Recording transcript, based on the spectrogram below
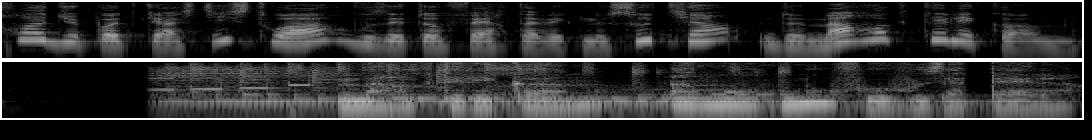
3 du podcast Histoire vous est offerte avec le soutien de Maroc Télécom. Maroc Télécom, un monde nouveau vous appelle.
